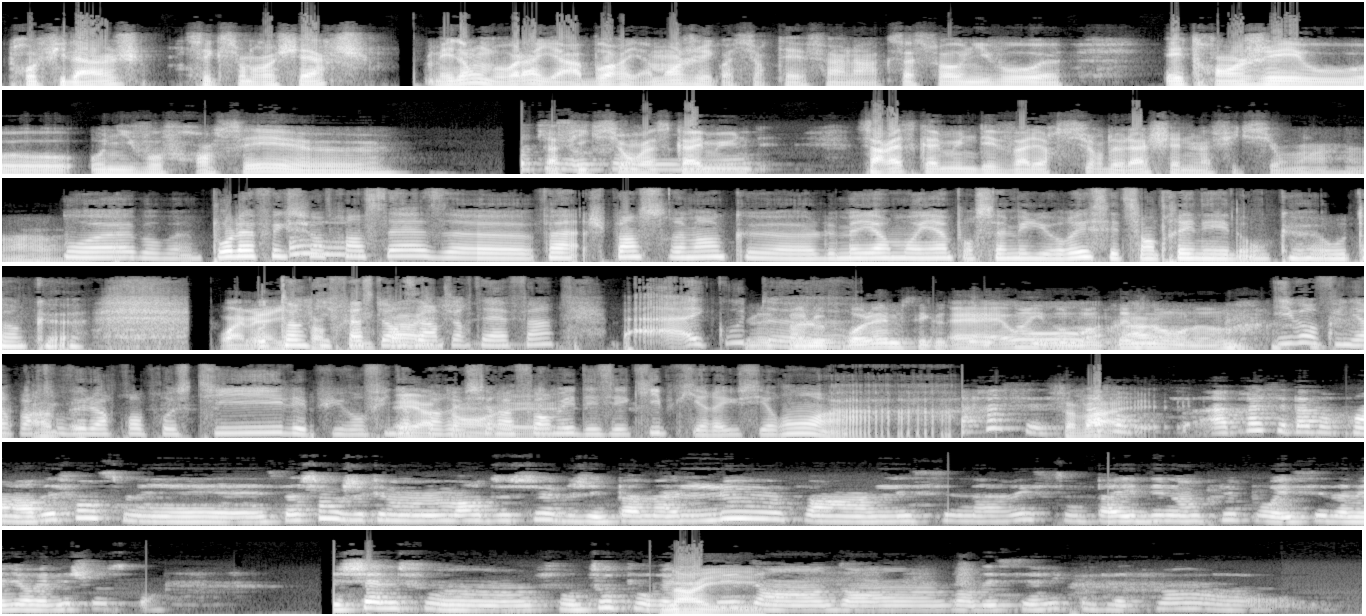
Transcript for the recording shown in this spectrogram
Profilage, section de recherche. Mais non, voilà, il y a à boire et à manger quoi sur TF1 là, que ça soit au niveau étranger ou au, au niveau français. euh, la fiction reste quand même une, ça reste quand même une des valeurs sûres de la chaîne, la fiction. Hein. Ouais, bon, ben, pour la fiction Oh. française, euh, enfin, je pense vraiment que euh, le meilleur moyen pour s'améliorer, c'est de s'entraîner. Donc, euh, autant que Ouais, mais autant ils qu'ils fassent leurs armes ils- sur TF1. Bah, écoute, le problème, c'est que Eh, TF1, ils ont oh, de l'entraînement, là. ils vont finir par Ah, trouver leur propre style et puis ils vont finir Et par attends, réussir à et- former des équipes qui réussiront à. Après, c'est Ça va, pour- Après, c'est pas pour prendre leur défense, mais sachant que j'ai fait mon mémoire dessus et que j'ai pas mal lu, enfin, les scénaristes sont pas aidés non plus pour essayer d'améliorer les choses, quoi. Les chaînes font, font tout pour Non, rester dans, dans, dans des séries complètement... euh,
